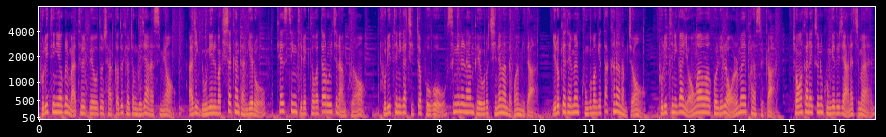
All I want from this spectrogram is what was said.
브리트니 역을 맡을 배우도 작가도 결정되지 않았으며 아직 논의를 막 시작한 단계로 캐스팅 디렉터가 따로 있진 않고요. 브리트니가 직접 보고 승인을 한 배우로 진행한다고 합니다. 이렇게 되면 궁금한 게 딱 하나 남죠. 브리트니가 영화화 권리를 얼마에 팔았을까? 정확한 액수는 공개되지 않았지만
